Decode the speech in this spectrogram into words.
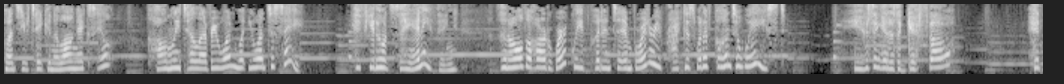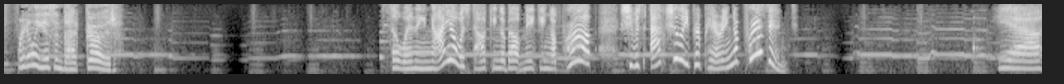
Once you've taken a long exhale, calmly tell everyone what you want to say. If you don't say anything, then all the hard work we put into embroidery practice would have gone to waste. Using it as a gift, though? It really isn't that good. So when Inaya was talking about making a prop, she was actually preparing a present. Yeah,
